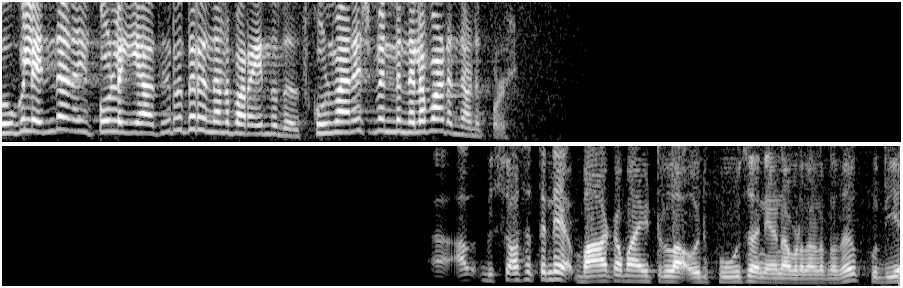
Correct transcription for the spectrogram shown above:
ഗൂഗിൾ എന്താണ് ഇപ്പോൾ ഈ അധികൃതർ എന്നാണ് പറയുന്നത്? സ്കൂൾ മാനേജ്മെന്റിന്റെ നിലപാട് എന്താണ് ഇപ്പോൾ? വിശ്വാസത്തിന്റെ ഭാഗമായിട്ടുള്ള ഒരു പൂജ തന്നെയാണ് അവിടെ നടന്നത്. പുതിയ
